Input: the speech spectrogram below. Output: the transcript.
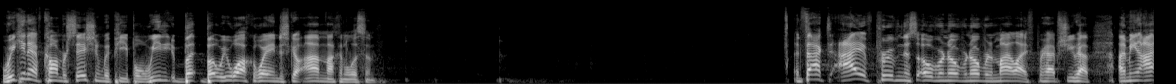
We can have conversation with people, we, but, but we walk away and just go, I'm not going to listen. In fact, I have proven this over and over and over in my life. Perhaps you have. I mean, I,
